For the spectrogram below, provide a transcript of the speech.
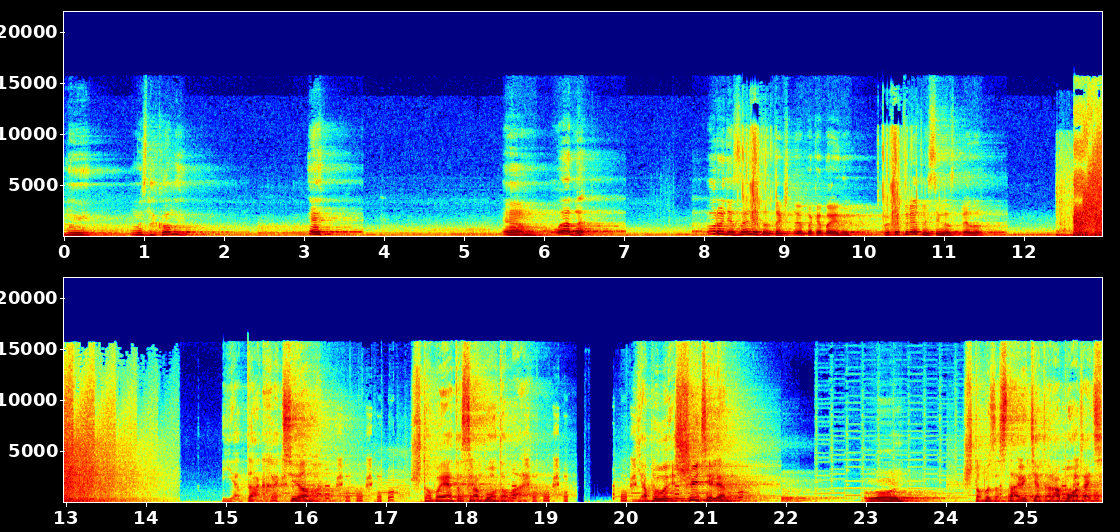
Мы... мы знакомы? Э. Эм, ладно. Вроде занято, так что я пока пойду. Вы хоть вряд ли сильно спрятан. Я так хотел, чтобы это сработало. Я был решителен, Ой, чтобы заставить это работать.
